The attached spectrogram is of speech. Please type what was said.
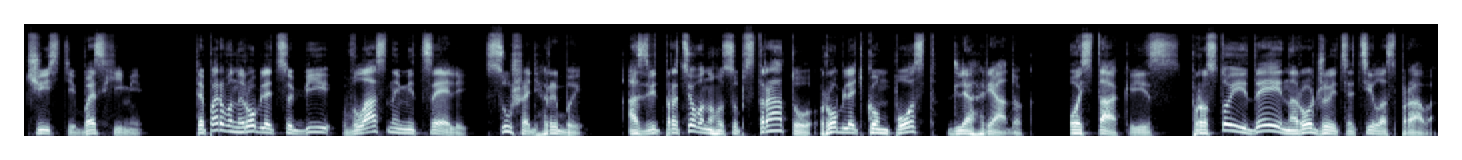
чисті, без хімії. Тепер вони роблять собі власний міцелій, сушать гриби, а з відпрацьованого субстрату роблять компост для грядок. Ось так із простої ідеї народжується ціла справа.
